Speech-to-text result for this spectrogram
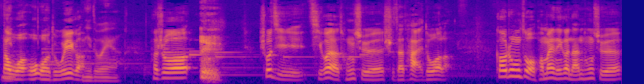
那我我我读一个，你读一个。他说，说起奇怪的同学实在太多了。高中坐我旁边的一个男同学，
